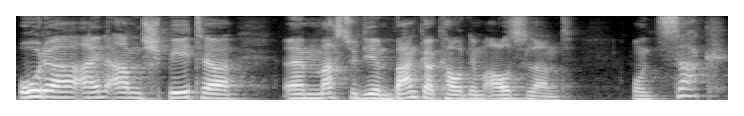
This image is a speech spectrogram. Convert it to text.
oder einen Abend später äh, machst du dir einen Bankaccount im Ausland. Und zack,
